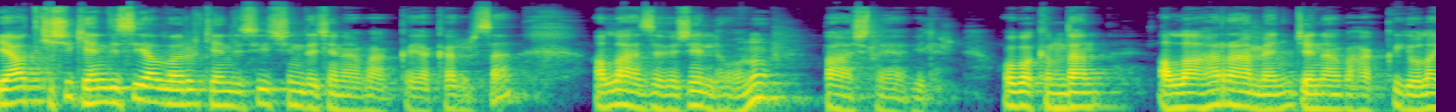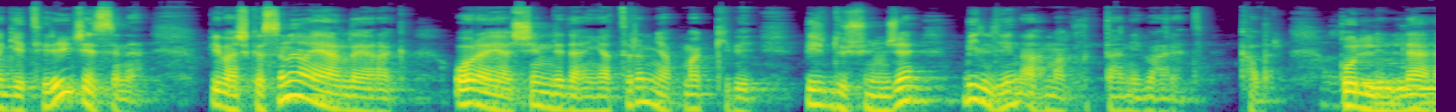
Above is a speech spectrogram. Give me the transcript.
yahut kişi kendisi yalvarır, kendisi için de Cenab-ı Hakk'a yakarırsa Allah Azze ve Celle onu bağışlayabilir. O bakımdan Allah'a rağmen Cenab-ı Hakk'ı yola getirircesine bir başkasını ayarlayarak oraya şimdiden yatırım yapmak gibi bir düşünce bildiğin ahmaklıktan ibaret kalır. Lillah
